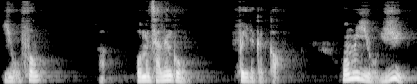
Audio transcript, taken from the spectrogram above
有风啊，我们才能够飞得更高；我们有欲，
